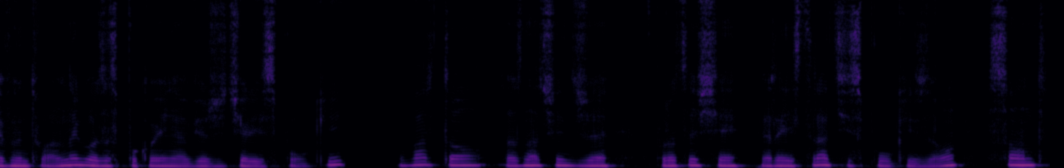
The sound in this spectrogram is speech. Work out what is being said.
ewentualnego zaspokojenia wierzycieli spółki, warto zaznaczyć, że w procesie rejestracji spółki ZO sąd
